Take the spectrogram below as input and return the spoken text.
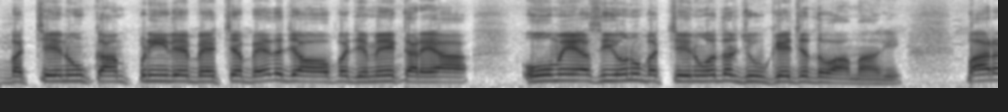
ਬੱਚੇ ਨੂੰ ਕੰਪਨੀ ਦੇ ਵਿੱਚ ਵਿਦ ਜੌਬ ਜਿਵੇਂ ਕਰਿਆ, ਉਵੇਂ ਅਸੀਂ ਉਹਨੂੰ ਬੱਚੇ ਨੂੰ ਉਧਰ ਯੂਕੇ 'ਚ ਦਵਾਵਾਂਗੇ। ਪਰ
